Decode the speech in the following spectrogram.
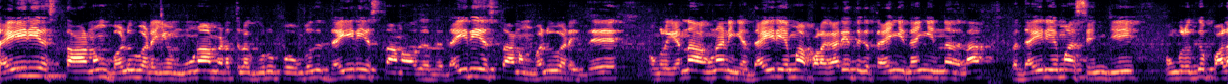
தைரியஸ்தானம் வலுவடையும். மூணாம் இடத்துல குரு போகும்போது தைரியஸ்தானம் அது அந்த தைரியஸ்தானம் வலுவடைந்து உங்களுக்கு என்ன ஆகும்னா நீங்கள் தைரியமாக பல காரியத்துக்கு தயங்கி தயங்கி இன்னதெல்லாம் இப்போ தைரியமாக செஞ்சு உங்களுக்கு பல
